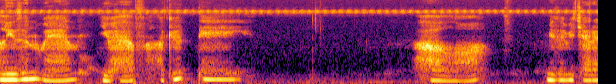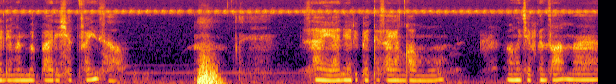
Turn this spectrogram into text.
Listen when you have a good day. Halo, bisa bicara dengan Bapak Rishad Faisal. Saya dari PT Sayang Kamu mengucapkan selamat.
